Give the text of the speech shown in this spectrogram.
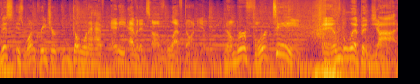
This is one creature you don't want to have any evidence of left on you. Number 14, Amblypygi.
